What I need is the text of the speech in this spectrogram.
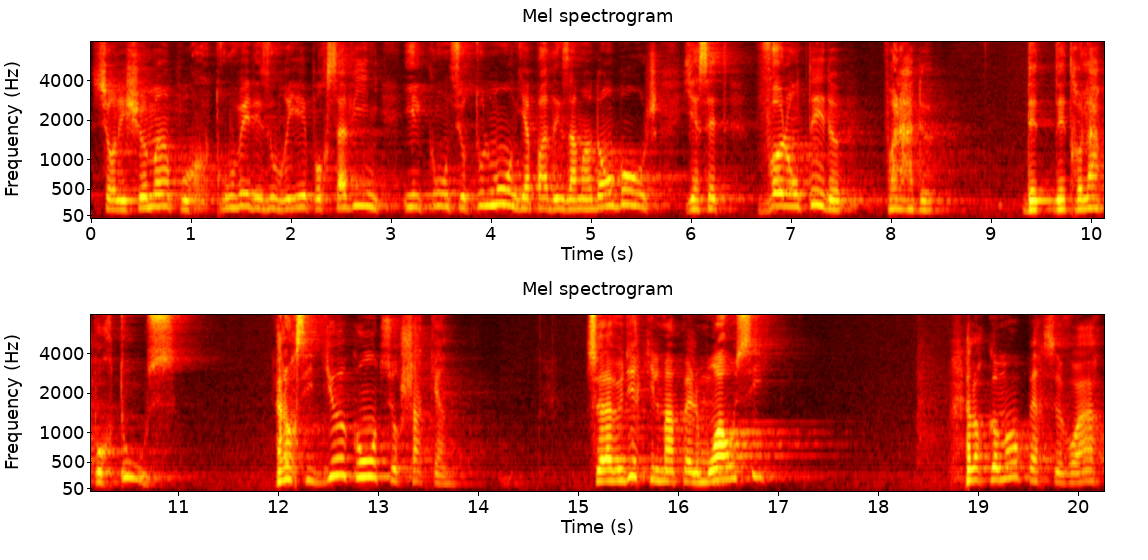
sur les chemins pour trouver des ouvriers pour sa vigne. Il compte sur tout le monde, il n'y a pas d'examen d'embauche, il y a cette volonté de, voilà, d'être là pour tous. Alors si Dieu compte sur chacun, cela veut dire qu'il m'appelle moi aussi. Alors comment percevoir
